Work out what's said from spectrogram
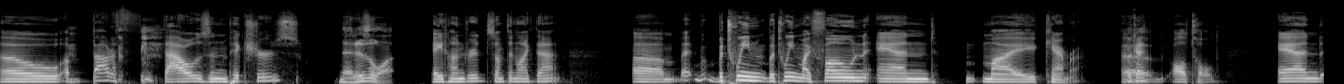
oh about a thousand pictures. That is a lot. 800 something like that um, between between my phone and my camera uh, Okay. all told and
